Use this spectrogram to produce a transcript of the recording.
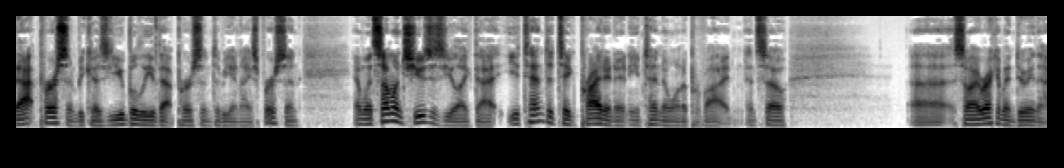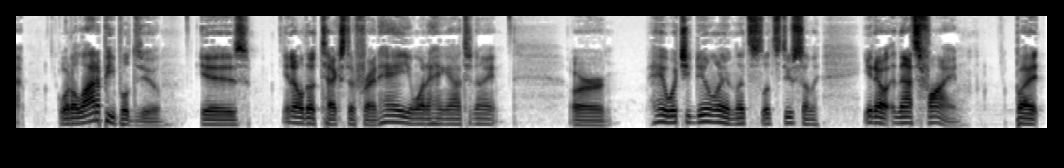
that person because you believe that person to be a nice person. And when someone chooses you like that, you tend to take pride in it and you tend to want to provide. And so, uh, so I recommend doing that. What a lot of people do is, you know, they'll text their friend, "Hey, you want to hang out tonight?" Or, "Hey, what you doing? Let's let's do something." You know, and that's fine, but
